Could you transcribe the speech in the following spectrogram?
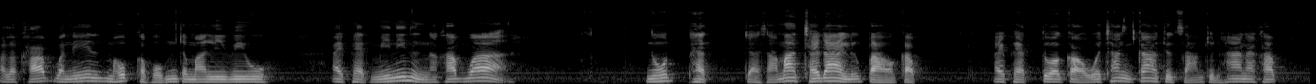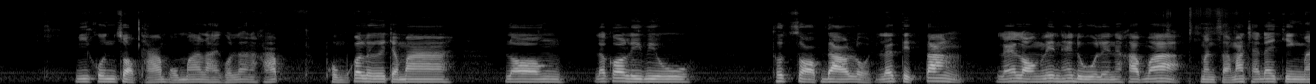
เอาละครับ วันนี้มาพบกับผมจะมารีวิว iPad mini 1 นะครับว่า Notepad จะสามารถใช้ได้หรือเปล่ากับ iPad ตัวเก่าเวอร์ชัน9.3.5 นะครับ มีคนสอบถามผมมาหลายคนแล้วนะครับ ผมก็เลยจะมาลองแล้วก็รีวิว ทดสอบดาวน์โหลดและติดตั้ง และลองเล่นให้ดูเลยนะครับว่ามันสามารถใช้ได้จริงไหม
